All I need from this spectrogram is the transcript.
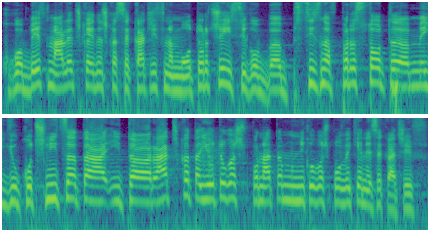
Кога бев малечка, еднашка се качив на моторче и си го стиснав прстот меѓу кочницата и таа рачката и отогаш понатаму никогаш повеќе не се качив.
